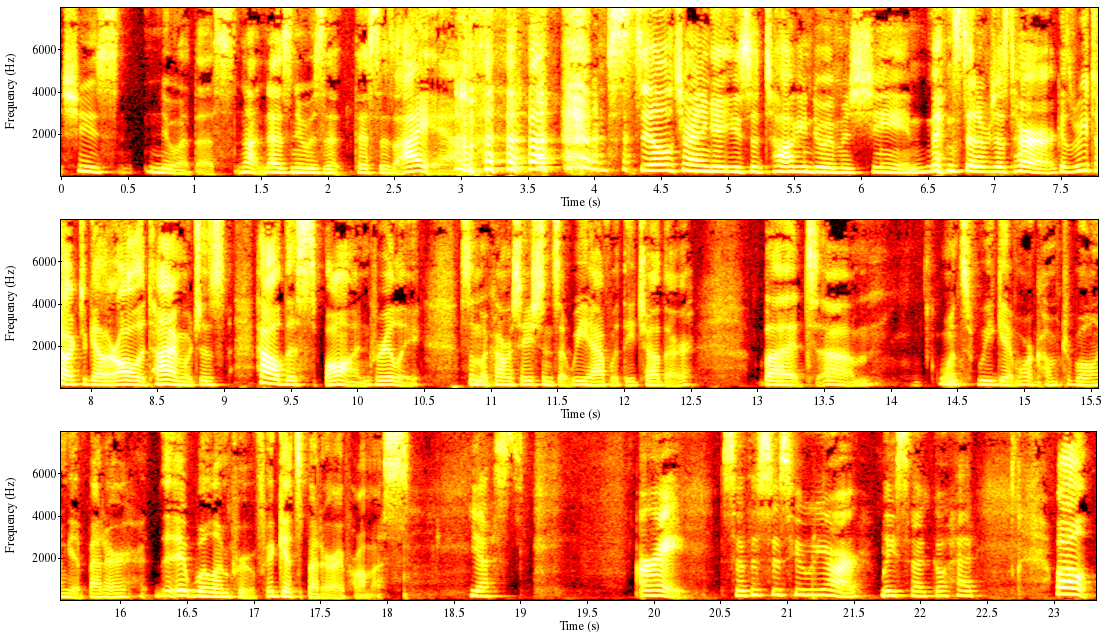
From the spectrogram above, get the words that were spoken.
she's new at this. Not as new as this as I am. I'm still trying to get used to talking to a machine instead of just her because we talk together all the time, which is how this spawned. Really, some of the conversations that we have with each other. But um, once we get more comfortable and get better, it will improve. It gets better, I promise. Yes. All right. So this is who we are. Lisa, go ahead. Well,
